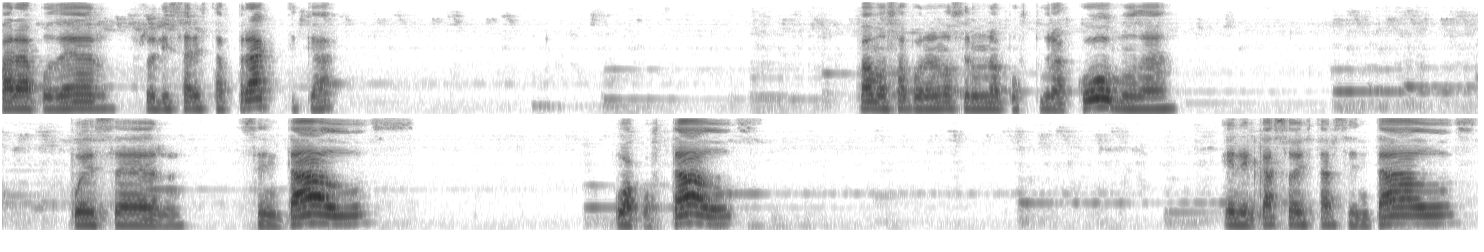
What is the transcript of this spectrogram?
Para poder realizar esta práctica, vamos a ponernos en una postura cómoda. Puede ser sentados o acostados. En el caso de estar sentados,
